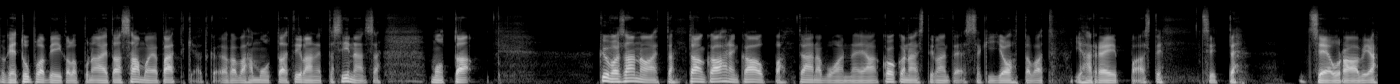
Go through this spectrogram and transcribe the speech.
Okei, tuplaviikonloppuna ajetaan samoja pätkiä, jotka, joka vähän muuttaa tilannetta sinänsä, mutta kyllä voi sanoa, että tämä on kahden kauppa tänä vuonna ja kokonaistilanteessakin johtavat ihan reippaasti sitten seuraavia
